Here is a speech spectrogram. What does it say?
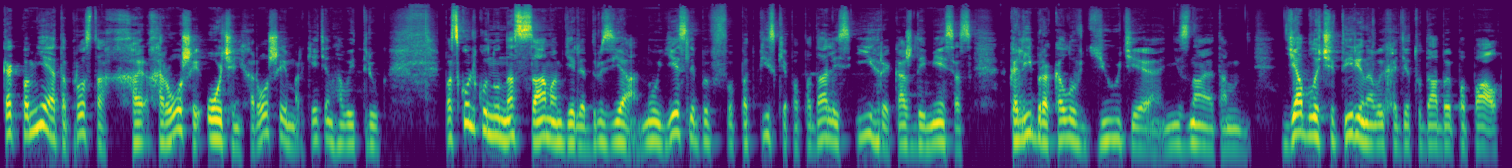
Как по мне, это просто хороший, очень хороший маркетинговый трюк. Поскольку, ну, на самом деле, друзья, ну, если бы в подписке попадались игры каждый месяц, калибра Call of Duty, не знаю, там, Diablo 4 на выходе туда бы попал.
